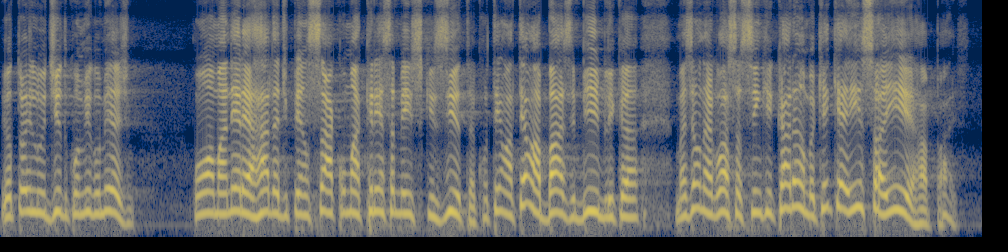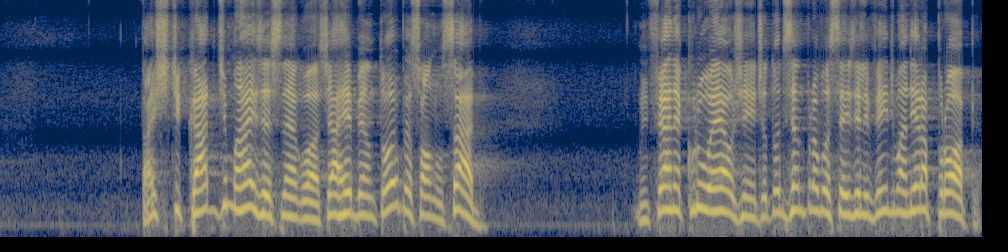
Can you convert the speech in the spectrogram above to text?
Eu estou iludido comigo mesmo com uma maneira errada de pensar, com uma crença meio esquisita, tem até uma base bíblica, mas é um negócio assim que, caramba, o que, que, é isso aí, rapaz? Está esticado demais esse negócio. Já arrebentou e o pessoal não sabe? O inferno é cruel, gente. Eu estou dizendo para vocês, ele vem de maneira própria.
